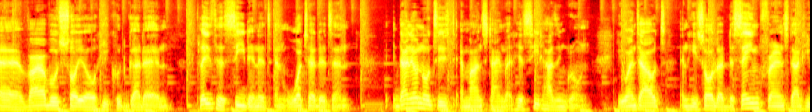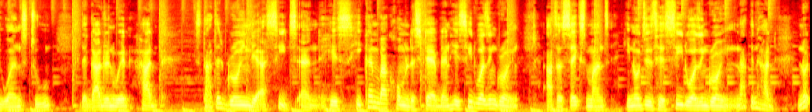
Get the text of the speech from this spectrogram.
uh, variable soil he could gather and placed his seed in it and watered it. And Daniel noticed a month's time that his seed hasn't grown. He went out and he saw that the same friends that he went to the gathering with had started growing their seeds and his he came back home disturbed and his seed wasn't growing. After six months he noticed his seed wasn't growing. Nothing had not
